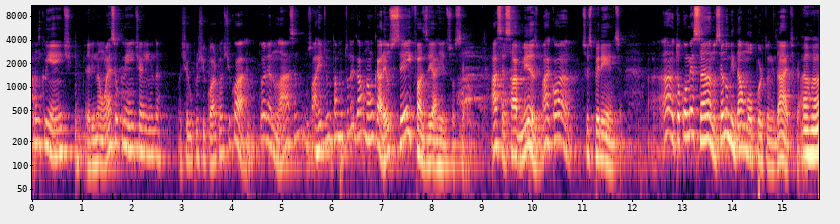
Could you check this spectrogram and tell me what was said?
para um cliente, ele não é seu cliente ainda. Eu chego para o Chicório e falo, Chicório, tô olhando lá, você não- sua rede não está muito legal não, cara. Eu sei fazer a rede social. Ah, você sabe mesmo? Ah, qual é a sua experiência? Ah, eu estou começando. Você não me dá uma oportunidade, cara? Aham,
